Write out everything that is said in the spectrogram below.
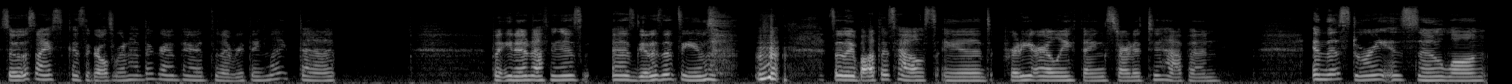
So it was nice because the girls were gonna have their grandparents and everything like that. But you know, nothing is as good as it seems. Mm-hmm. so they bought this house, and pretty early things started to happen. And this story is so long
